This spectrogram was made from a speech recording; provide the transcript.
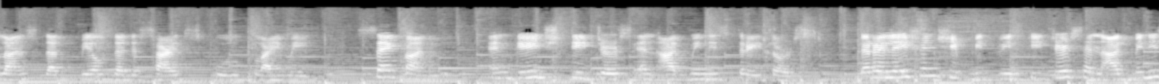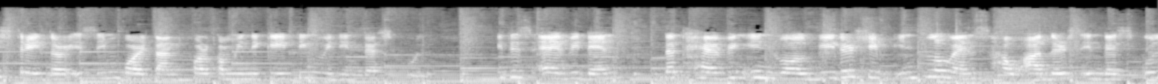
plans that build the desired school climate. Second, engage teachers and administrators. The relationship between teachers and administrator is important for communicating within the school. It is evident that having involved leadership influence how others in the school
